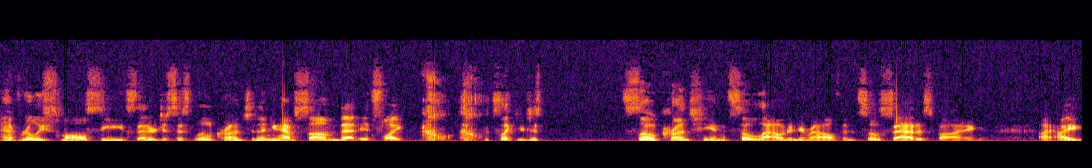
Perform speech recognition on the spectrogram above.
have really small seeds that are just this little crunch, and then you have some that it's like it's like you just so crunchy and so loud in your mouth and it's so satisfying. I, I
